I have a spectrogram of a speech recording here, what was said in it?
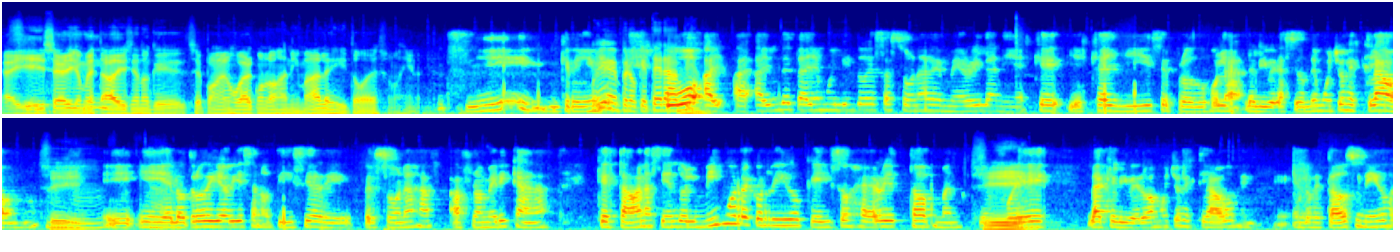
Ahí Sergio me Sí. estaba diciendo que se ponen a jugar con los animales y todo eso, imagínate. Sí, increíble. Oye, pero qué terapia. Hubo, hay, hay- un detalle muy lindo de esa zona de Maryland y es que, y es que allí se produjo la, la liberación de muchos esclavos, ¿no? Sí. Ujú. Y, y el otro día vi esa noticia de personas af- afroamericanas que estaban haciendo el mismo recorrido que hizo Harriet Tubman, Sí. fue la que liberó a muchos esclavos en, en los Estados Unidos.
